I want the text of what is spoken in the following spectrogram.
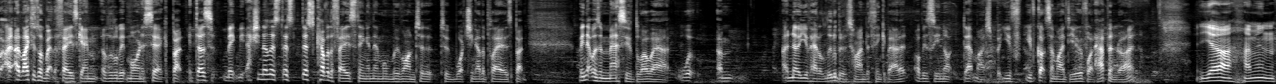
I- I'd like to talk about the FaZe game a little bit more in a sec, but it does make me actually no. Let's let's, let's cover the FaZe thing, and then we'll move on to to watching other players. But I mean, that was a massive blowout. Um, I know you've had a little bit of time to think about it. Obviously, not that much, but you've you've got some idea of what happened, right? Yeah, I mean,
